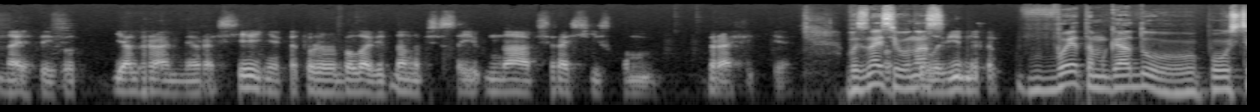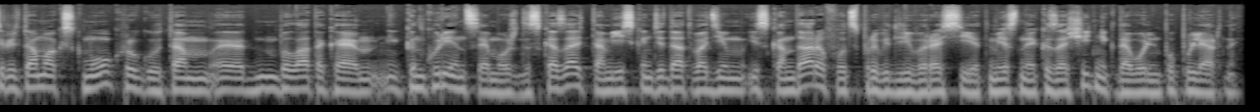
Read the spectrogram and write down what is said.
на этой вот диаграмме рассеяния, которая была видна на, всесо... на всероссийском графике. Вы знаете, у нас видно, как... в этом году по Стерлитамакскому округу там э, была такая конкуренция, можно сказать. Там есть кандидат Вадим Искандаров от «Справедливой России». Это местный экозащитник, довольно популярный.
